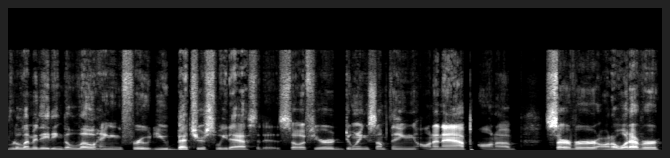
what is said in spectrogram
eliminating the low hanging fruit, you bet your sweet ass it is. So if you're doing something on an app, on a server, on a whatever,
